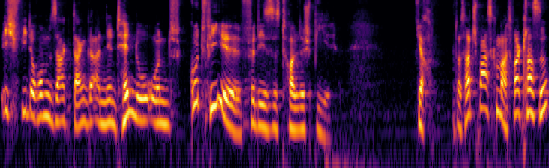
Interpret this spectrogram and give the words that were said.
ich wiederum sage Danke an Nintendo und Good Feel für dieses tolle Spiel. Ja, das hat Spaß gemacht. War klasse.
